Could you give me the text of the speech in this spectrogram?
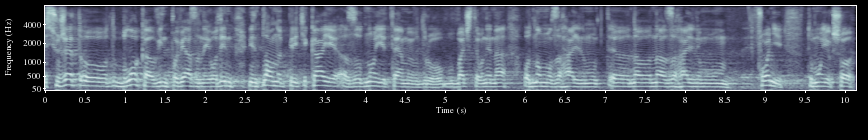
е, сюжет блока він пов'язаний. Один він плавно перетікає з одної теми в другу. Бачите, вони на одному загальному е, на, на загальному фоні. Тому, якщо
